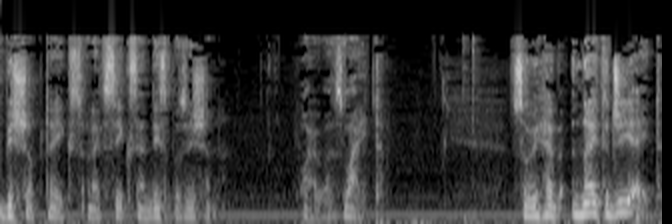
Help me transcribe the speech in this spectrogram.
Bishop takes on f6 and this position. Why was white? So we have knight g8.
